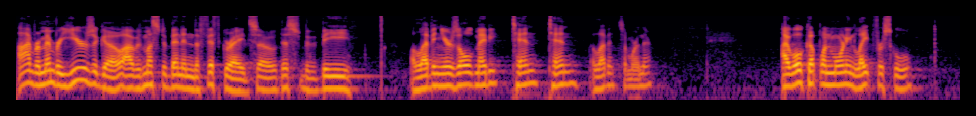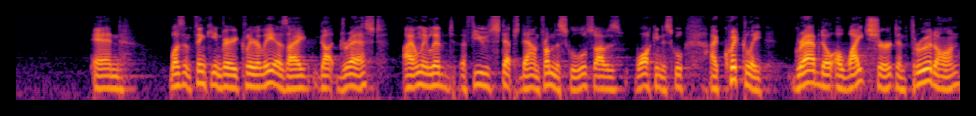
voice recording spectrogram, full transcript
I remember years ago, I must have been in the fifth grade, so this would be 11 years old, maybe 10, 10, 11, somewhere in there. I woke up one morning late for school and wasn't thinking very clearly as I got dressed. I only lived a few steps down from the school, so I was walking to school. I quickly grabbed a, a white shirt and threw it on.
